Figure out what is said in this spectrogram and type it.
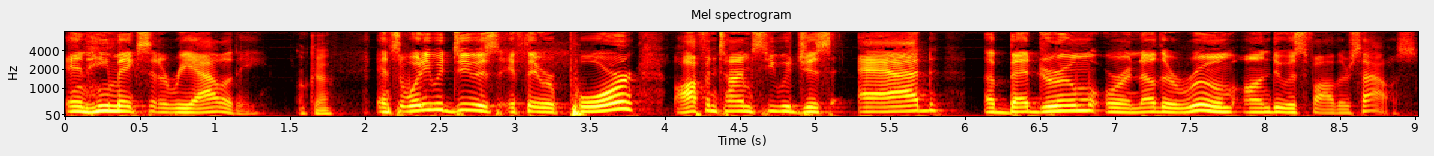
and he makes it a reality. Okay. And so what he would do is if they were poor, oftentimes he would just add a bedroom or another room onto his father's house.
